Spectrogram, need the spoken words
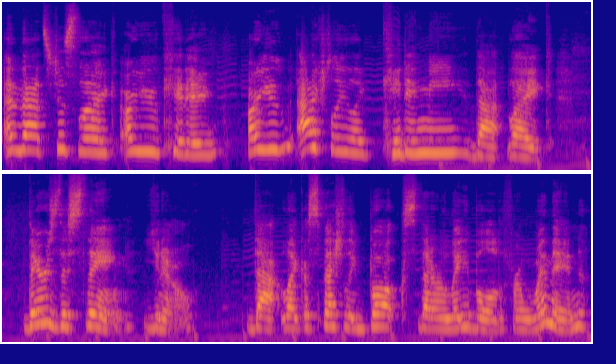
And that's just like, are you kidding? Are you actually like kidding me that like there's this thing, you know, that like especially books that are labeled for women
